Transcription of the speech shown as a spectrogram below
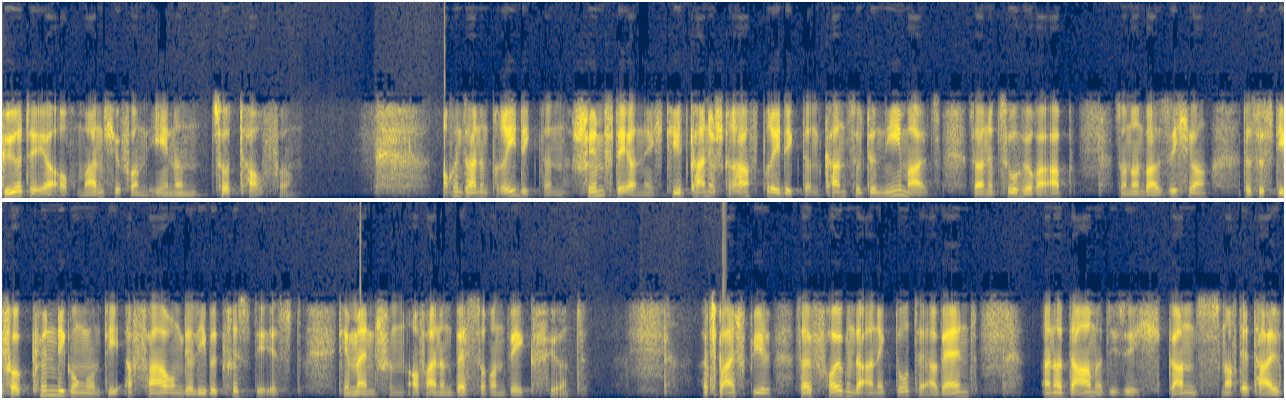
führte er auch manche von ihnen zur Taufe. Auch in seinen Predigten schimpfte er nicht, hielt keine Strafpredigten, kanzelte niemals seine Zuhörer ab, sondern war sicher, dass es die Verkündigung und die Erfahrung der Liebe Christi ist, die Menschen auf einen besseren Weg führt. Als Beispiel sei folgende Anekdote erwähnt, einer Dame, die sich ganz nach der teils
